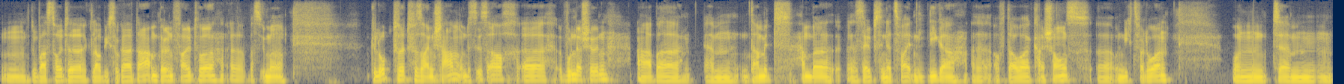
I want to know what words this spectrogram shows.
Hm, du warst heute, glaube ich, sogar da am Böllenfalltor, äh, was immer gelobt wird für seinen Charme und es ist auch äh, wunderschön, aber ähm, damit haben wir äh, selbst in der zweiten Liga äh, auf Dauer keine Chance äh, und nichts verloren. Und ähm,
